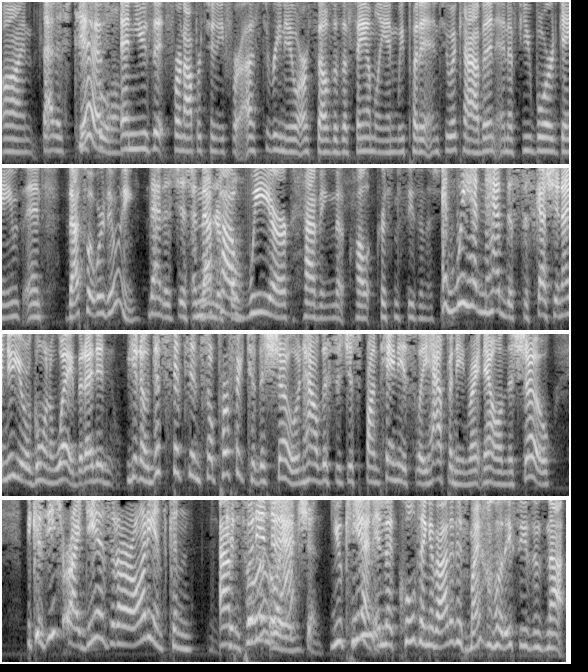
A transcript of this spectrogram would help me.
on That is too gifts cool. and use it for an opportunity for us to renew ourselves as a family. And we put it into a cabin and a few board games, and that's what we're doing. That is just And wonderful. that's how we are having the Christmas season this year. And we hadn't had this discussion. I knew you were going away, but I didn't. You know, this fits in so perfect to the show and how this is just spontaneously happening right now on the show, because these are ideas that our audience can can put into action. You can. Use. And the cool thing about it is my holiday season's not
